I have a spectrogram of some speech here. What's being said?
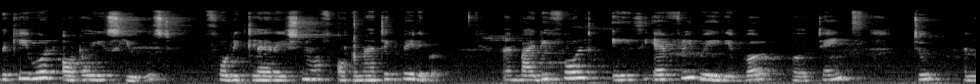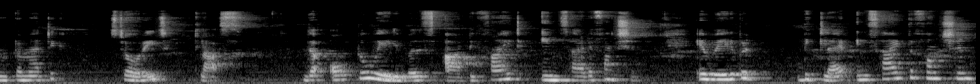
The keyword auto is used for declaration of automatic variable and by default every variable pertains to an automatic storage class. The auto variables are defined inside a function. A variable declared inside the function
